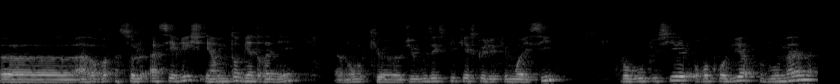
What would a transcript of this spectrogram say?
euh, avoir un sol assez riche et en même temps bien drainé. Donc, euh, je vais vous expliquer ce que j'ai fait moi ici pour que vous puissiez reproduire vous-même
